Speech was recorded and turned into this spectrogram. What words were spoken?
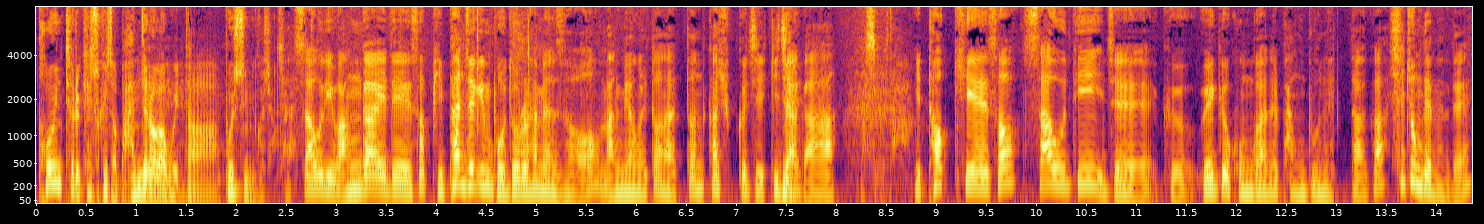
포인트를 계속해서 만들어가고 예. 있다 볼 수 있는 거죠. 자, 사우디 왕가에 대해서 비판적인 보도를 하면서 망명을 떠났던 까슈크지 기자가 맞습니다. 이 터키에서 사우디 이제 그 외교 공간을 방문했다가 실종됐는데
